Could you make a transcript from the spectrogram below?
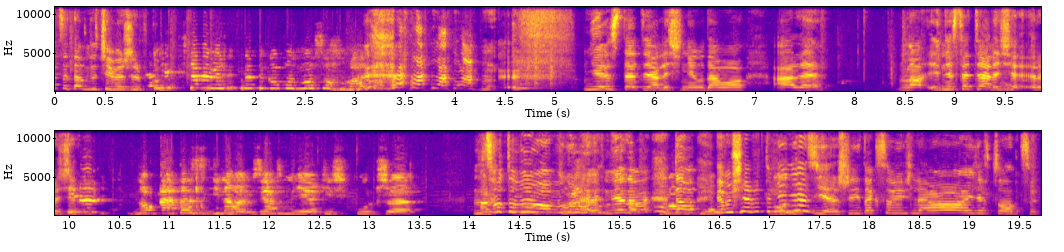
lecę tam do ciebie szybko. Nie chciałem, ja chcę tylko podmasować. Niestety, ale się nie udało, ale... No i niestety, ale się rodzi... Dobra, ja też zginąłem. Zjadł mnie jakiś kurczę. No co to było w ogóle? Nie, mam- ja myślałam, że ty mnie nie zjesz i tak sobie myślę, oj, niechcący.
